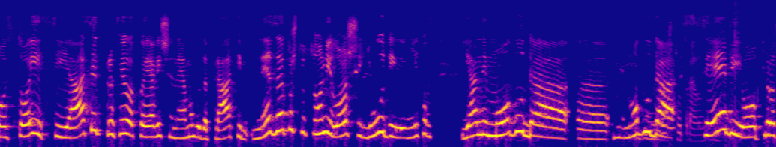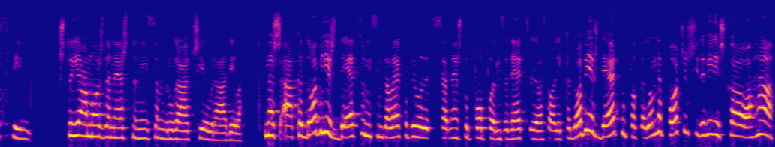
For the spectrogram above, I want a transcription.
postoji sijaset profila koje ja više ne mogu da pratim. Ne zato što su oni loši ljudi ili njihov... Ja ne mogu da, uh, ne mogu da sebi oprostim što ja možda nešto nisam drugačije uradila. Znaš, a kad dobiješ decu, mislim daleko bilo da ti sad nešto popujem za decu i ostalo, ali kad dobiješ decu, pa kad onda počneš i da vidiš kao, aha,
